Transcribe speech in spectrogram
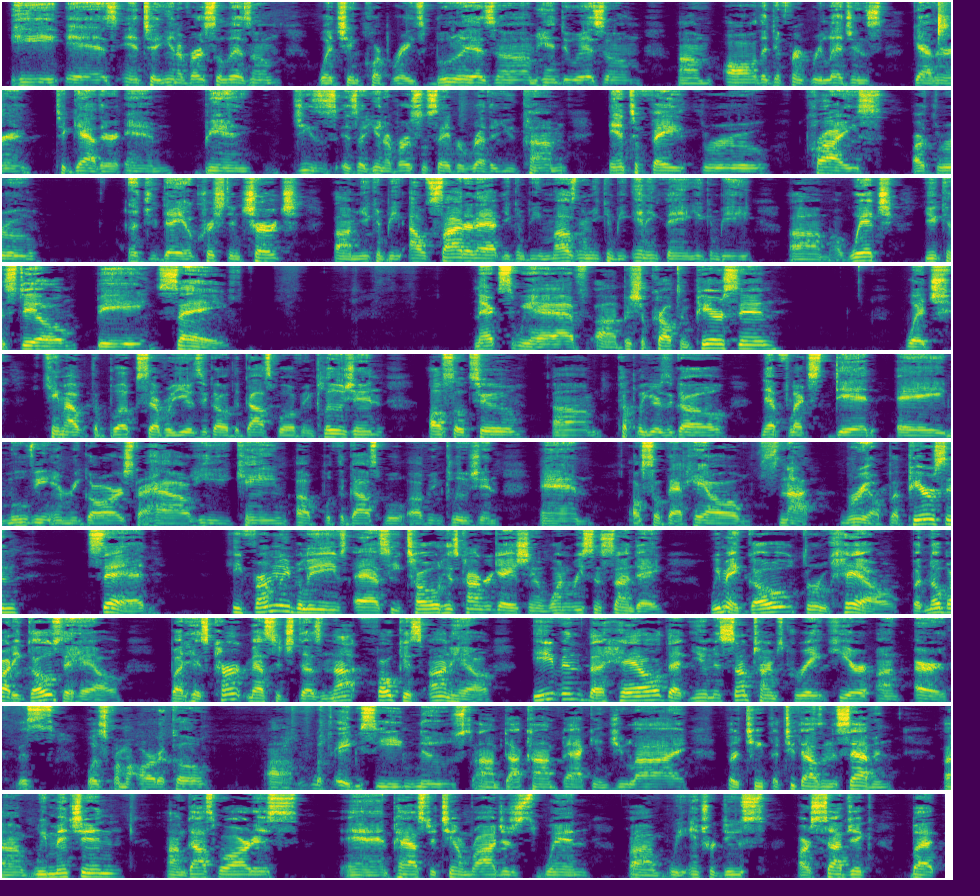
he is into universalism, which incorporates Buddhism, Hinduism, um, all the different religions gathering together and being Jesus is a universal savior, whether you come into faith through Christ or through a Judeo Christian church. Um, you can be outside of that. You can be Muslim. You can be anything. You can be um, a witch. You can still be saved. Next, we have uh, Bishop Carlton Pearson, which came out with a book several years ago, The Gospel of Inclusion. Also, too, um, a couple of years ago, Netflix did a movie in regards to how he came up with the gospel of inclusion and also that hell's not real. But Pearson said he firmly believes, as he told his congregation one recent Sunday, we may go through hell, but nobody goes to hell. But his current message does not focus on hell, even the hell that humans sometimes create here on earth. This was from an article um, with abcnews.com um, back in July 13th of 2007. Um, we mentioned um, gospel artists and Pastor Tim Rogers when um, we introduced our subject, but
